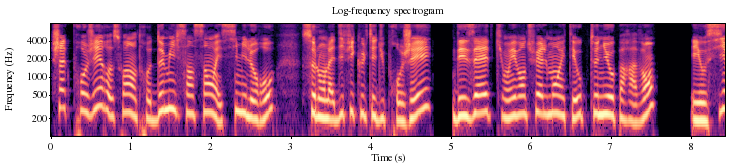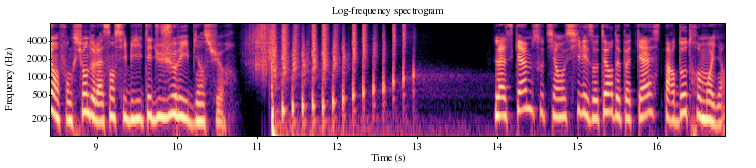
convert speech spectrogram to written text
Chaque projet reçoit entre 2500 et 6000 euros selon la difficulté du projet, des aides qui ont éventuellement été obtenues auparavant, et aussi en fonction de la sensibilité du jury, bien sûr. La SCAM soutient aussi les auteurs de podcasts par d'autres moyens.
